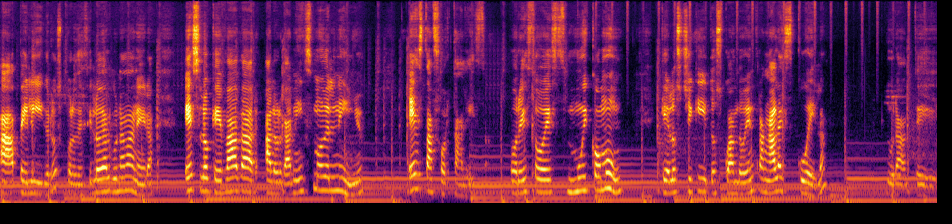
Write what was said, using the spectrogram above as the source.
a peligros, por decirlo de alguna manera, es lo que va a dar al organismo del niño esta fortaleza. Por eso es muy común que los chiquitos cuando entran a la escuela, durante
